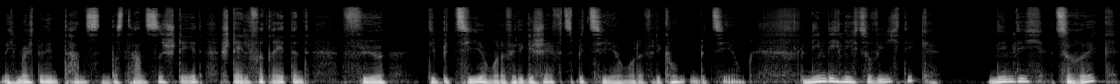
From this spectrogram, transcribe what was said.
Und ich möchte mit ihm tanzen. Das Tanzen steht stellvertretend für die Beziehung oder für die Geschäftsbeziehung oder für die Kundenbeziehung. Nimm dich nicht so wichtig, nimm dich zurück,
